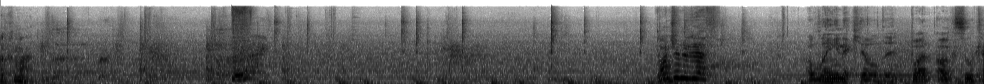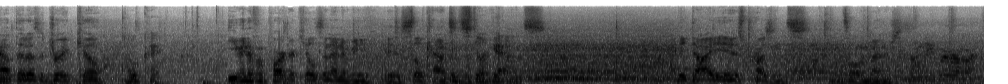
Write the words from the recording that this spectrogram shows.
Oh, come on. Punch him to death! Elena killed it, but I'll still count that as a Drake kill. Okay. Even if a partner kills an enemy, it still counts It as a still counts. kill. They died in his presence. That's all that matters. Sonny, where are you?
